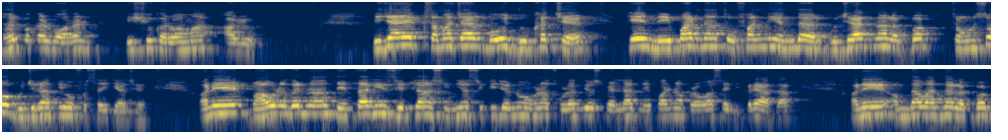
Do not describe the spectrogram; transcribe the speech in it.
ધરપકડ વોરંટ ઇસ્યુ કરવામાં આવ્યું. બીજા એક સમાચાર બહુ જ દુઃખદ છે કે નેપાળના તોફાનની અંદર ગુજરાતના લગભગ ત્રણસો ગુજરાતીઓ ફસાઈ ગયા છે. અને ભાવનગરના તેતાલીસ જેટલા સિનિયર સિટીઝનો હમણાં થોડાક દિવસ પહેલા જ નેપાળના પ્રવાસે નીકળ્યા હતા અને અમદાવાદના લગભગ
